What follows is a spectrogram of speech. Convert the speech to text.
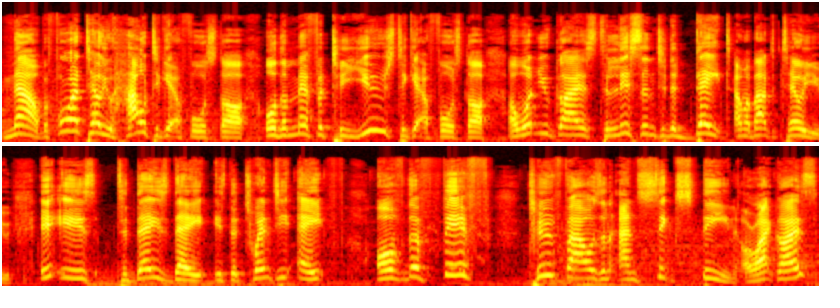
Now, before I tell you how to get a four star or the method to use to get a four star, I want you guys to listen to the date I'm about to tell you. It is today's date is the 28th of the 5th, 2016. All right, guys?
